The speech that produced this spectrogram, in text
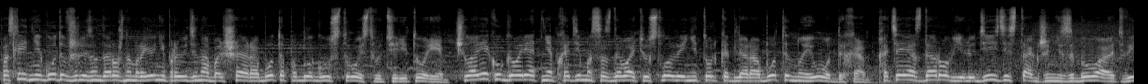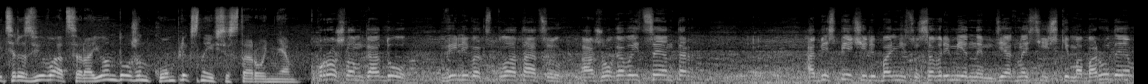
Последние годы в железнодорожном районе проведена большая работа по благоустройству территории. Человеку, говорят, необходимо создавать условия не только для работы, но и отдыха. Хотя и о здоровье людей здесь также не забывают, ведь развиваться район должен комплексно и всесторонне. В прошлом году ввели в эксплуатацию ожоговый центр, обеспечили больницу современным диагностическим оборудованием,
